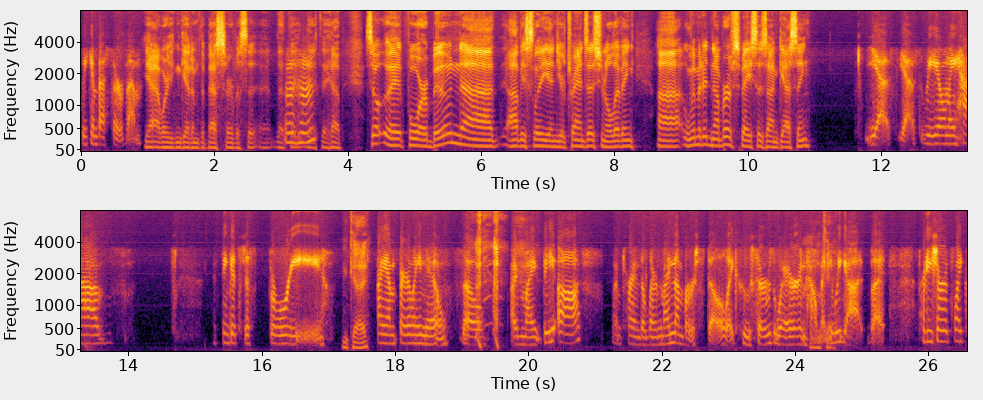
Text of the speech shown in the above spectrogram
we can best serve them. Yeah, where you can get them the best service uh, that, mm-hmm. they, that, they, have. So uh, for Boone, uh, obviously in your transitional living, uh, limited number of spaces, I'm guessing. Yes, yes. We only have, I think it's just three. Okay. I am fairly new, so I might be off. I'm trying to learn my numbers still, like who serves where and how okay. many we got. But pretty sure it's like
